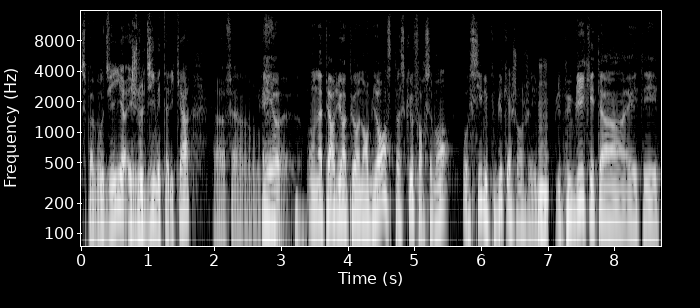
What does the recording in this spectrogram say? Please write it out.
c'est pas beau de vieillir. Et je le dis, Metallica. euh, Enfin, Et euh, on a perdu un peu en ambiance parce que forcément aussi le public a changé. Mm. Le public est un été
